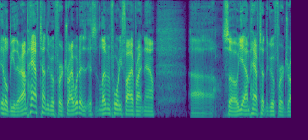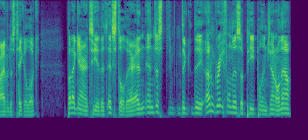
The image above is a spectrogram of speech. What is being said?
it'll be there. I'm half time to go for a drive. What is it? it's eleven forty five right now? Uh, so yeah, I'm half time to go for a drive and just take a look. But I guarantee you that it's still there, and and just the the ungratefulness of people in general. Now,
